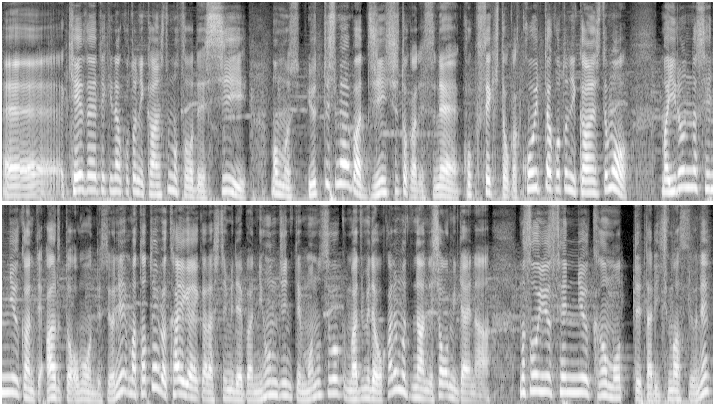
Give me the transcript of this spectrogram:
えー経済的なことに関してもそうですし、まあ、もう言ってしまえば人種とかですね国籍とかこういったことに関しても、まあ、いろんな先入観ってあると思うんですよね、まあ、例えば海外からしてみれば日本人ってものすごく真面目でお金持ちなんでしょうみたいな、まあ、そういう先入観を持ってたりしますよね、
